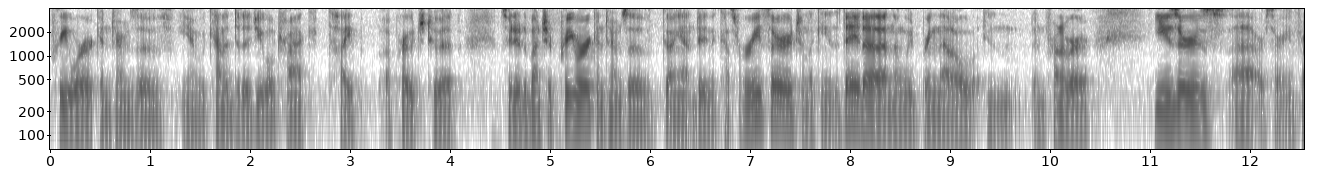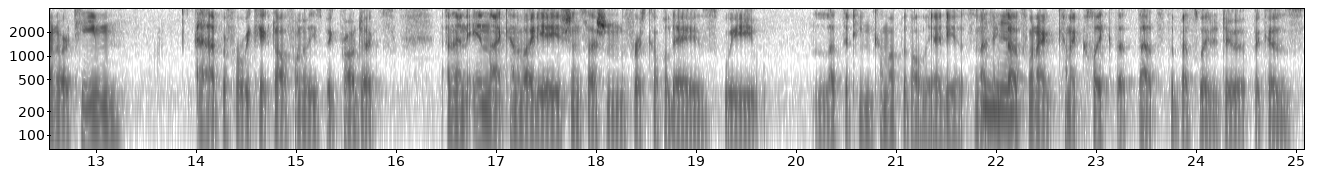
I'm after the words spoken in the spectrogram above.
pre-work in terms of you know we kind of did a dual track type approach to it. So we did a bunch of pre-work in terms of going out and doing the customer research and looking at the data, and then we'd bring that all in in front of our users, uh, or sorry, in front of our team uh, before we kicked off one of these big projects. And then in that kind of ideation session, the first couple of days, we let the team come up with all the ideas. And I think that's when I kind of click that that's the best way to do it because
